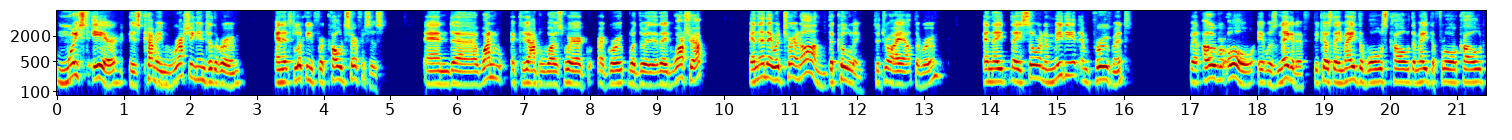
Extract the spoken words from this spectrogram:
moist air is coming rushing into the room and it's looking for cold surfaces. And uh, one example was where a, a group would they'd wash up and then they would turn on the cooling to dry out the room and they they saw an immediate improvement but overall it was negative because they made the walls cold they made the floor cold.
